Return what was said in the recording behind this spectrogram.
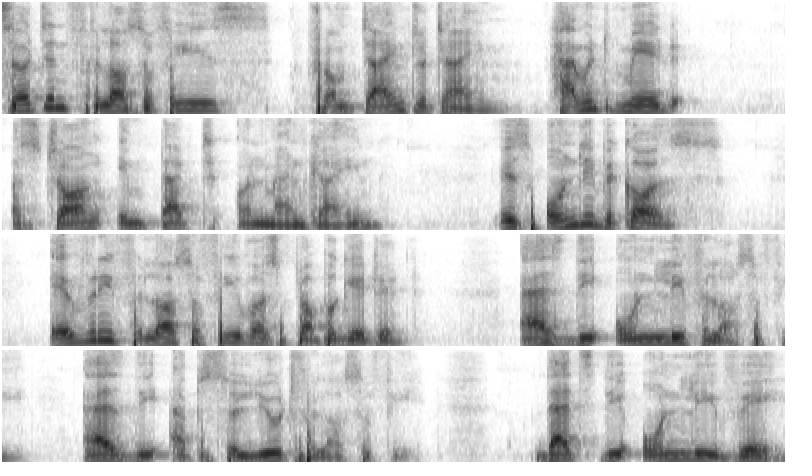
Certain philosophies from time to time haven't made a strong impact on mankind is only because every philosophy was propagated as the only philosophy, as the absolute philosophy. That's the only way.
